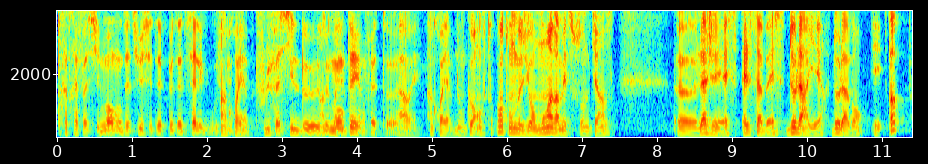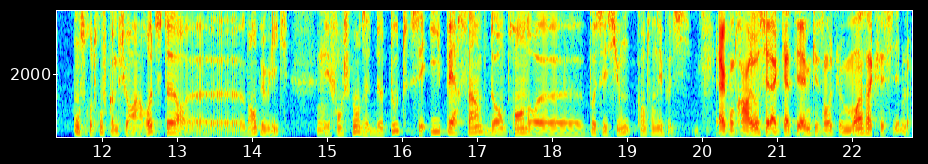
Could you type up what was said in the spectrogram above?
très très facilement monter dessus. C'était peut-être celle où c'était plus facile de, monter en fait. Ah ouais, incroyable. Donc quand, on mesure moins d'un mètre 75, euh, la GS, elle s'abaisse de l'arrière, de l'avant, et hop, on se retrouve comme sur un roadster grand public. Et franchement, de, de toutes, c'est hyper simple d'en prendre euh, possession quand on est petit. Et à contrario, c'est la KTM qui est sans doute le moins accessible.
